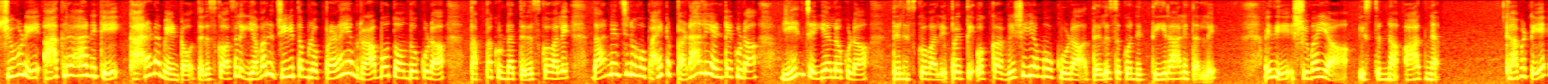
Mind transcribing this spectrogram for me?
శివుడి ఆగ్రహానికి కారణం ఏంటో తెలుసుకో. అసలు ఎవరి జీవితంలో ప్రళయం రాబోతోందో కూడా తప్పకుండా తెలుసుకోవాలి. దాని నుంచి నువ్వు బయట పడాలి అంటే కూడా ఏం చెయ్యాలో కూడా తెలుసుకోవాలి. ప్రతి ఒక్క విషయము కూడా తెలుసుకొని తీరాలి తల్లి. ఇది శివయ్య ఇస్తున్న ఆజ్ఞ. కాబట్టి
